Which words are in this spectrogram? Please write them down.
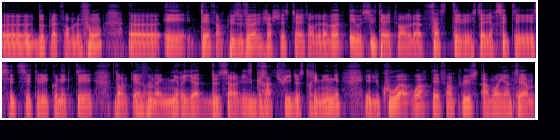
euh, d'autres plateformes le font. Euh, et TF1 Plus veut aller chercher ce territoire de la vote et aussi le territoire de la Fast TV, c'est-à-dire ces, téléconnectés dans lequel mhm. on a une myriade de services gratuits de streaming. Et du coup, avoir TF1 Plus à moyen terme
